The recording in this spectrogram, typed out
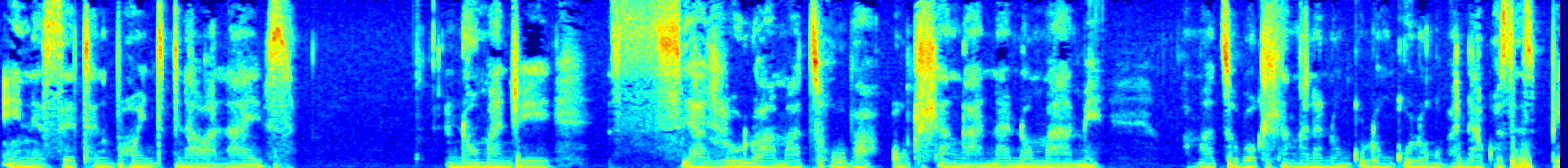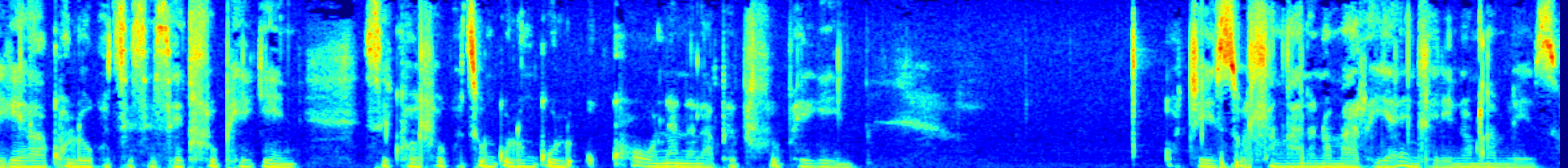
in a certain point in our lives? Noma nje siyadlulwa amathuba okuhlangana nomame amathuba okuhlangana noNkulunkulu ngoba nakho sesibheke kakhulu ukuthi sisekuhluphekeni sikhohlwe ukuthi uNkulunkulu ukhona nalapho ekuhluphekeni. uJesu uhlangana noMaria endleleni yonqamlezo.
